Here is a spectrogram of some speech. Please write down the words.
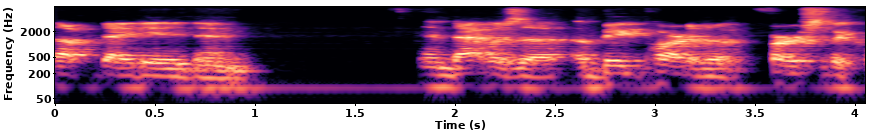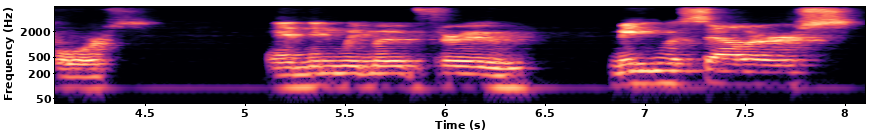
updated and and that was a, a big part of the first of the course. And then we moved through meeting with sellers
